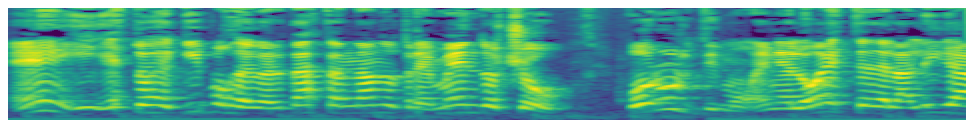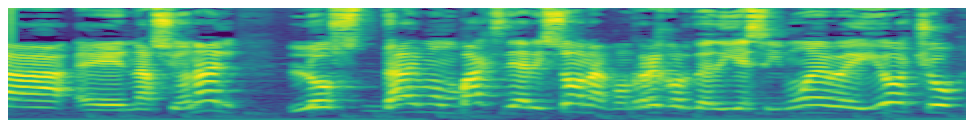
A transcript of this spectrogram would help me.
¿eh? Y estos equipos de verdad están dando tremendo show. Por último, en el oeste de la Liga eh, Nacional, los Diamondbacks de Arizona con récord de 19 y 8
